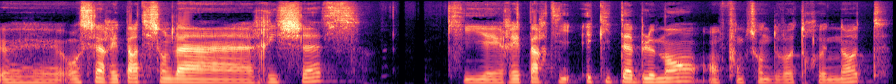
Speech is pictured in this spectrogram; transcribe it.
Euh, aussi la répartition de la richesse qui est répartie équitablement en fonction de votre note,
